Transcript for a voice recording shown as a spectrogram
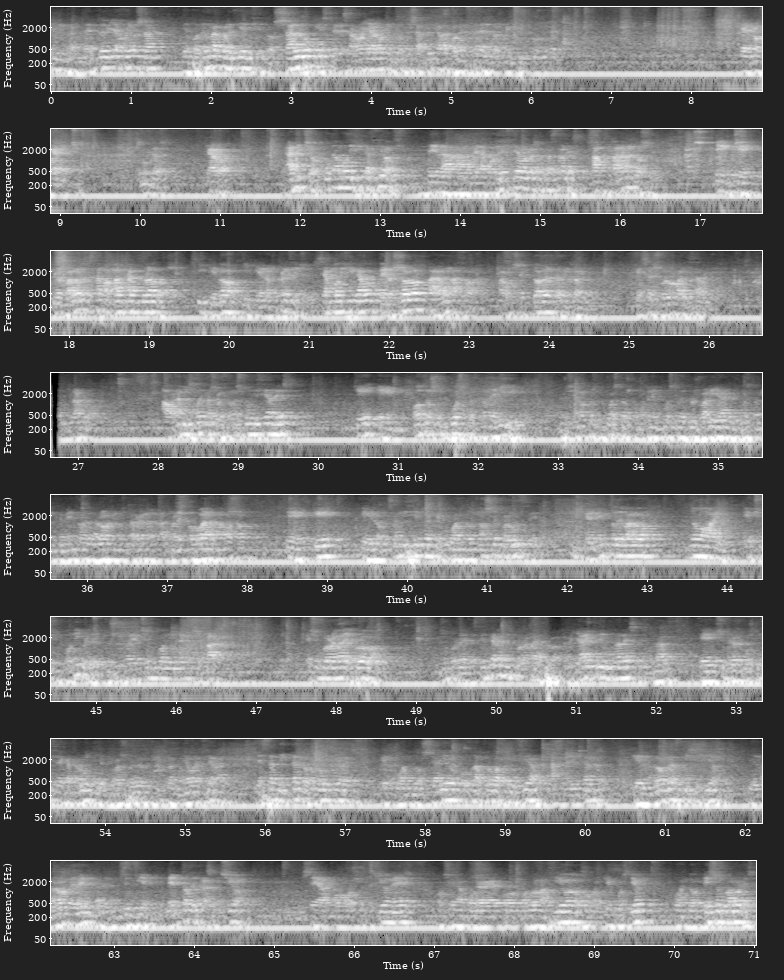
Ayuntamiento de Villajoyosa de poner una colección diciendo, salvo que esté desarrollado, que entonces aplica la ponencia del 2005. Que es lo que han hecho. Claro, han hecho una modificación de la, de la ponencia de valores catastrales amparándose en que los valores estaban mal calculados y que no, y que los precios se han modificado, pero solo para una zona, para un sector del territorio, que es el suelo urbanizable. Claro, ahora mismo hay resoluciones judiciales que en otros impuestos, no del IBI, pero en otros impuestos, como el impuesto de plusvalía, el impuesto de incremento del valor de los terrenos de naturaleza urbana, famoso, eh, que eh, lo que están diciendo es que cuando no se produce incremento de valor, no hay hecho imponible, y si no hay hecho imponible no se paga. Es un problema de prueba. Es un problema, estrictamente un problema de prueba, pero ya hay tribunales, el Tribunal eh, Superior de Justicia de Cataluña y el Tribunal Superior de Justicia de la Comunidad Valenciana, ya están dictando resoluciones que cuando se ha ido con una prueba policial acreditando que el valor de adquisición y el valor de venta de un bien, venta de transmisión, sea por sucesiones, o sea por, por donación o cualquier cuestión, cuando esos valores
